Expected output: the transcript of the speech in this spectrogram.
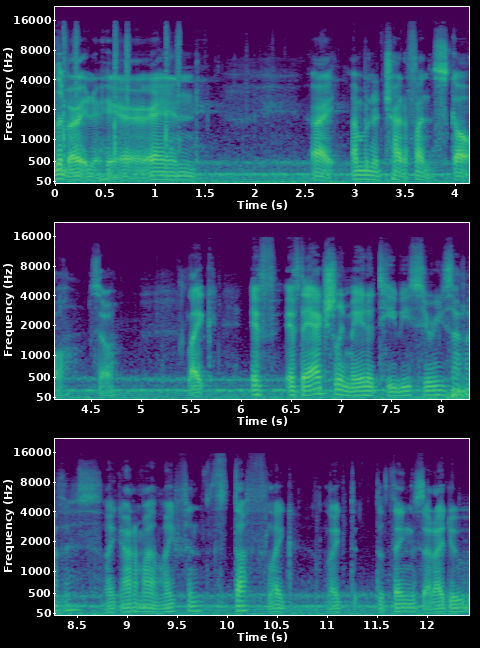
Liberator here, and... Alright, I'm gonna try to find the skull. So, like, if if they actually made a TV series out of this, like out of my life and stuff, like like the, the things that I do,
